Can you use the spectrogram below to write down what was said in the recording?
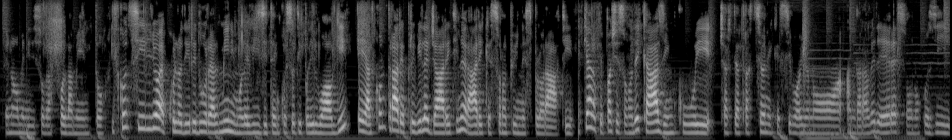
fenomeni di sovraffollamento. Il consiglio è quello di ridurre al minimo le visite in questo tipo di luoghi e al contrario privilegiare itinerari che sono più inesplorati. È chiaro che poi ci sono dei casi in cui certe attrazioni che si vogliono andare a vedere sono così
